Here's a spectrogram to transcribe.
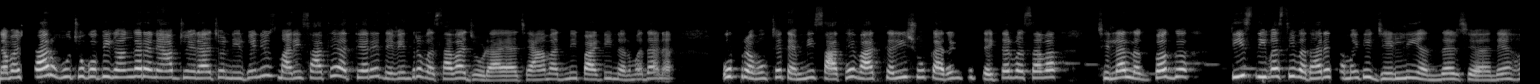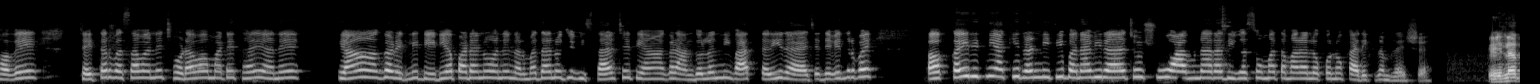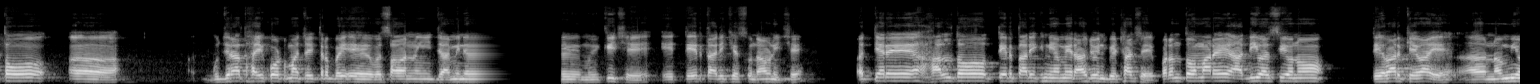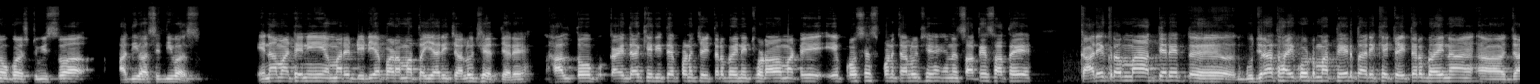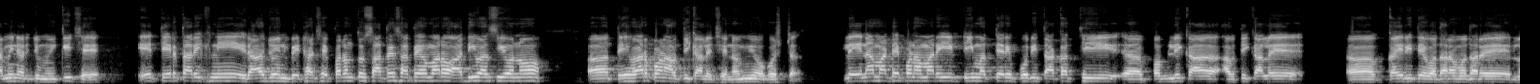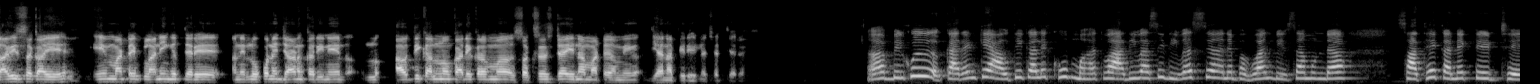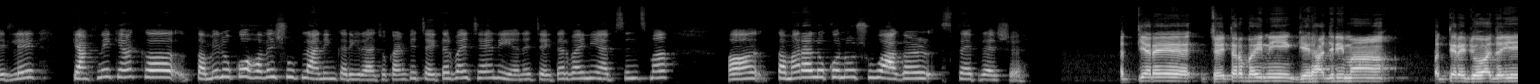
નમસ્કાર, હું છું ગોપી ગાંગર અને આપ જોઈ રહ્યા છો નિર્ભય ન્યૂઝ. મારી સાથે અત્યારે દેવેન્દ્ર વસાવા જોડાયા છે. આમ આદમી પાર્ટી નર્મદાના ઉપપ્રમુખ છે. તેમની સાથે વાત કરીશું કારણ કે ચૈતર વસાવા છેલ્લા લગભગ ત્રીસ દિવસથી વધારે સમયથી જેલની અંદર છે અને હવે ચૈતર વસાવાને છોડાવવા માટે થઈ અને ત્યાં આગળ એટલે ડેડિયાપાડાનો અને નર્મદાનો જે વિસ્તાર છે, ત્યાં આગળ આંદોલનની વાત કરી રહ્યા છે. દેવેન્દ્રભાઈ કઈ રીતની આખી રણનીતિ બનાવી રહ્યા છો? શું આવનારા દિવસોમાં તમારા લોકોનો કાર્યક્રમ રહેશે? પહેલા તો ગુજરાત હાઈકોર્ટમાં ચૈત્રભાઈ વસાવાની જામીન મૂકી છે. એ તેર તારીખે સુનાવણી છે. અત્યારે હાલ તો તેર તારીખની અમે રાહ જોઈને બેઠા છે. પરંતુ અમારે આદિવાસીઓનો તહેવાર કહેવાય નવમી ઓગસ્ટ વિશ્વ આદિવાસી દિવસ. એના માટેની અમારે ડીડિયાપાડામાં તૈયારી ચાલુ છે અત્યારે. હાલ તો કાયદાકીય રીતે પણ ચૈત્રભાઈને છોડાવવા માટે એ પ્રોસેસ પણ ચાલુ છે. અને સાથે સાથે કાર્યક્રમમાં અત્યારે ગુજરાત હાઈકોર્ટમાં તેર તારીખે ચૈતરભાઈના જામીન અરજી મૂકી છે. એ તેર તારીખની રાહ જોઈને બેઠા છે. પરંતુ સાથે સાથે અમારો આદિવાસીઓનો તહેવાર પણ આવતીકાલે છે, નવમી ઓગસ્ટ. એટલે એના માટે પણ અમારી ટીમ અત્યારે પૂરી તાકાતથી પબ્લિક આવતીકાલે કઈ રીતે વધારે વધારે લાવી શકાય એ માટે પ્લાનિંગ અત્યારે અને લોકોને જાણ કરીને આવતીકાલનો કાર્યક્રમ સક્સેસ જાય એના માટે અમે ધ્યાન આપી રહેલા છે અત્યારે. હા બિલકુલ, કારણ કે આવતીકાલે ખૂબ મહત્વ, આદિવાસી દિવસ છે અને ભગવાન બિરસા મુંડા સાથે કનેક્ટેડ છે. એટલે ક્યાંક ને ક્યાંક તમે લોકો હવે શું પ્લાનિંગ કરી રહ્યા છો? કારણ કે ચૈતરભાઈ છે નહીં અને ચૈતરભાઈની એબ્સન્સમાં તમારા લોકોનું શું આગળ સ્ટેપ રહેશે? અત્યારે ચૈતરભાઈની ગેરહાજરીમાં અત્યારે જોવા જઈએ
